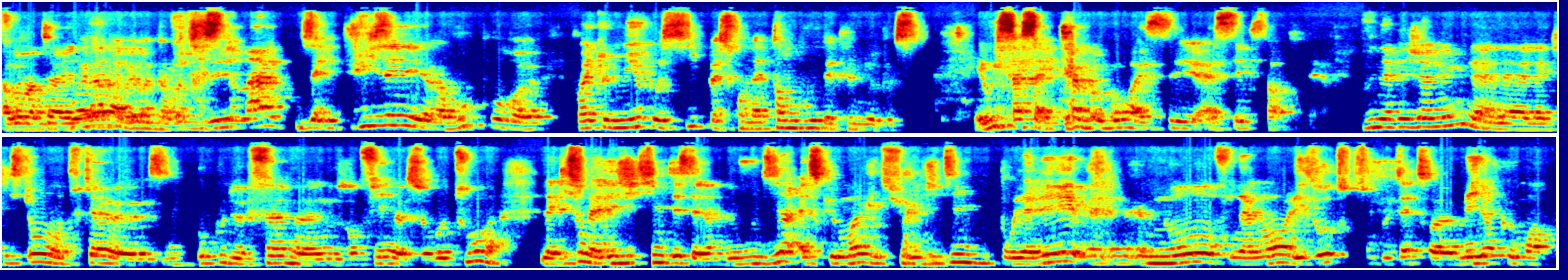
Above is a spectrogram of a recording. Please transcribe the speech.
dans, votre, voilà, dans, votre estomac vous allez puiser euh, vous pour, euh, pour être le mieux possible parce qu'on attend de vous d'être le mieux possible. Et oui ça ça a été un moment assez assez extraordinaire. Vous n'avez jamais eu la, question, en tout cas, euh, beaucoup de femmes euh, nous ont fait euh, ce retour, la question de la légitimité, c'est-à-dire de vous dire est-ce que moi je suis légitime pour y aller ou non, finalement, les autres sont peut-être meilleurs que moi?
